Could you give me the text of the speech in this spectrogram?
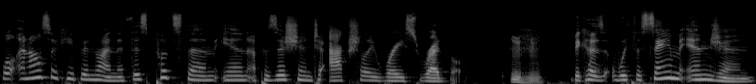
Well, and also keep in mind that this puts them in a position to actually race Red Bull. Mm-hmm. Because with the same engine,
